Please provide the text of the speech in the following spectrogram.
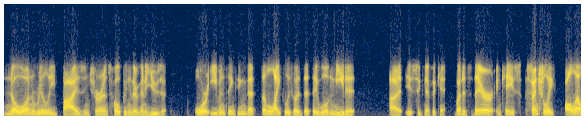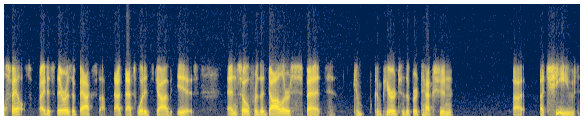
no one really buys insurance hoping they're going to use it, or even thinking that the likelihood that they will need it uh, is significant. But it's there in case essentially all else fails, right? It's there as a backstop. That that's what its job is. And so for the dollar spent com- compared to the protection uh, achieved,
